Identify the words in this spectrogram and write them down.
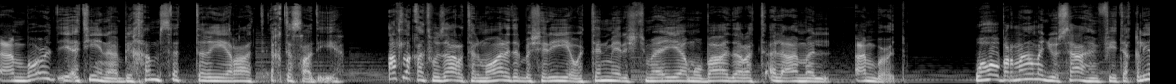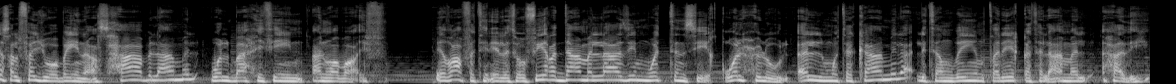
عن بعد يأتينا بخمسة تغييرات اقتصادية. أطلقت وزارة الموارد البشرية والتنمية الاجتماعية مبادرة العمل عن بعد وهو برنامج يساهم في تقليص الفجوة بين أصحاب العمل والباحثين عن وظائف إضافة إلى توفير الدعم اللازم والتنسيق والحلول المتكاملة لتنظيم طريقة العمل هذه.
